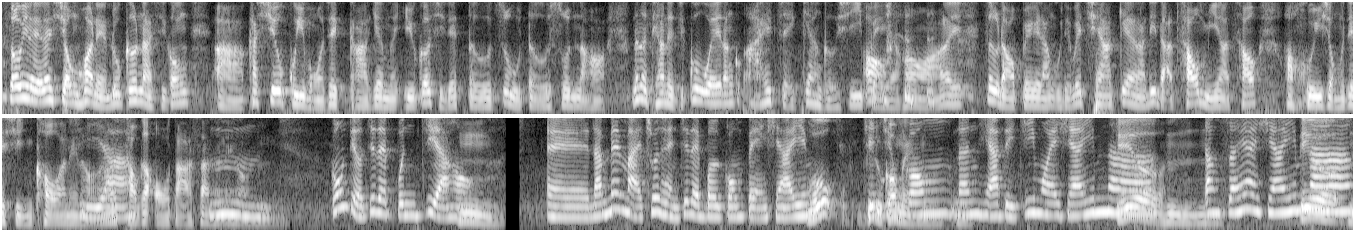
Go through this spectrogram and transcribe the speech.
所以咧，咱相反呢，如果若是讲啊较小规模这家业呢，如果是咧多子多孙啦吼，咱就听着一句话，人讲啊，迄坐囝饿死爸啊吼，啊咧做老爸人为着要请囝啊，你若操面啊操，吼非常诶这辛苦安尼咯，操到乌大山安尼吼。讲到即个分者吼，诶，难免嘛会出现即个无公平声音，亲像讲咱兄弟姊妹的声音啦，同师仔的声音啦，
